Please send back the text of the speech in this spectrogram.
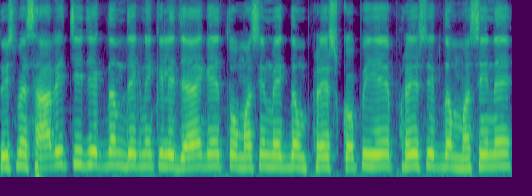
तो इसमें सारी चीज़ एकदम देखने के लिए जाएँगे तो मशीन में एकदम फ्रेश कॉपी है, फ्रेश एकदम मशीन है।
